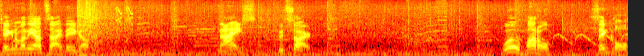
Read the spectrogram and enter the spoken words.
Taking him on the outside. There you go. Nice. Good start. Whoa, pothole. Sinkhole.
